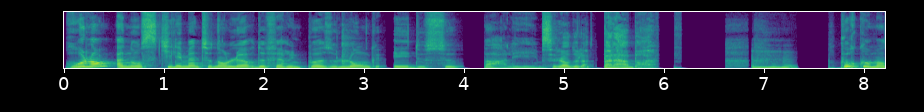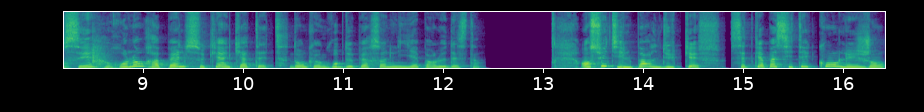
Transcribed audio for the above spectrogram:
Roland annonce qu'il est maintenant l'heure de faire une pause longue et de se parler. C'est l'heure de la palabre. Pour commencer, Roland rappelle ce qu'est un cathète, donc un groupe de personnes liées par le destin. Ensuite, il parle du kef, cette capacité qu'ont les gens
